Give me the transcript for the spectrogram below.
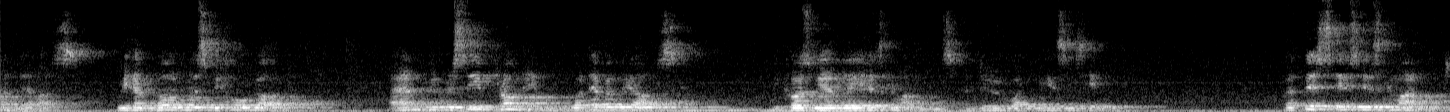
condemn us, we have boldness before God, and we receive from him whatever we ask, because we obey his commandments and do what pleases him. But this is his commandment,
